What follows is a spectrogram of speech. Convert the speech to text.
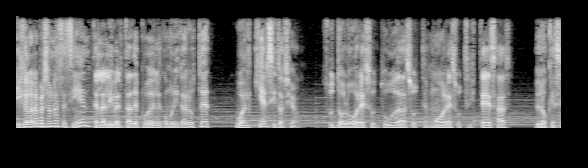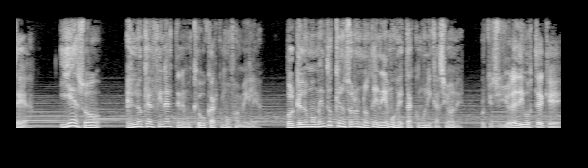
Y que la otra persona se siente la libertad de poderle comunicar a usted cualquier situación, sus dolores, sus dudas, sus temores, sus tristezas, lo que sea. Y eso es lo que al final tenemos que buscar como familia. Porque en los momentos que nosotros no tenemos estas comunicaciones, porque si yo le digo a usted que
